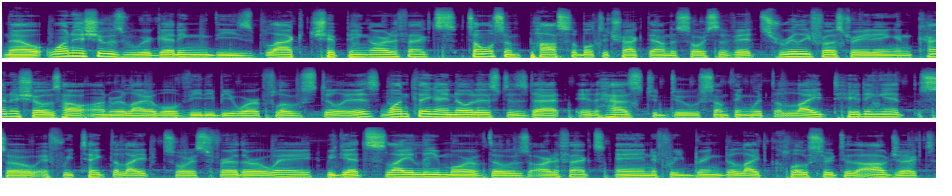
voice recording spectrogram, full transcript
Now, one issue is we're getting these black chipping artifacts. It's almost impossible to track down the source of it. It's really frustrating and kind of shows how unreliable VDB workflow still is. One thing I noticed is that it has to do something with the light hitting it. So if we take the light source further away, we get slightly more of those artifacts. And if we bring the light closer to the object,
